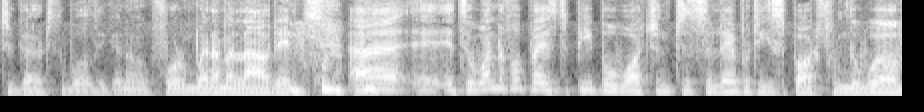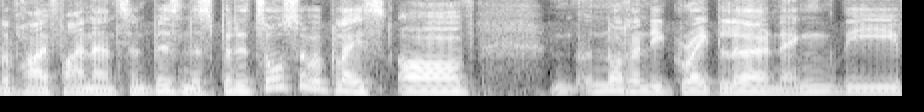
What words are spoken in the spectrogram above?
to go to the World Economic Forum when I'm allowed in. uh, it's a wonderful place to people watch and to celebrity spot from the world of high finance and business, but it's also a place of not only great learning. The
